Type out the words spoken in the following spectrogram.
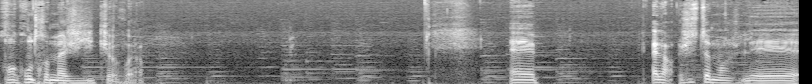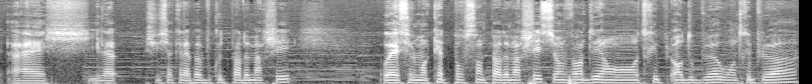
Rencontre magique, voilà. alors, justement, les... il a... je suis sûr qu'elle a pas beaucoup de parts de marché. Ouais, seulement 4% de parts de marché. Si on vendait en triple, en ou en triple A...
